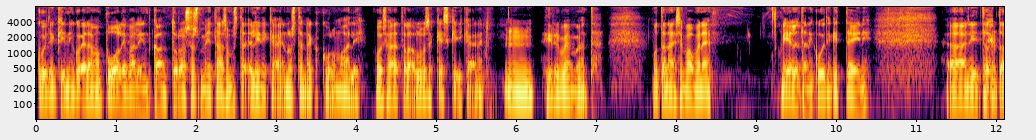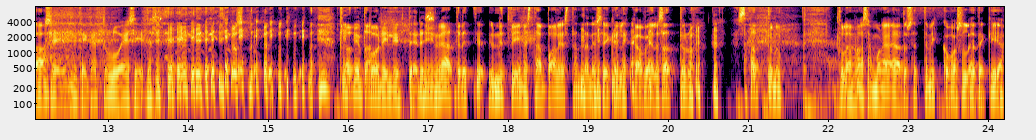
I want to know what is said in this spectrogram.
kuitenkin niin kuin elämän puolivälin kantturoissa, jos mietitään sellaista elinikäennusten näkökulmaa, eli voisi ajatella olevansa keski-ikäinen. Mm. Hirveän myöntää. Mutta näin se vaan menee mieleltäni kuitenkin teini. Ää, niin tota... Se ei ole mitenkään tullut esiin tässä. Just, totta. Podin yhteydessä. Niin, mä ajattelin, että nyt viimeistään paljastan tämän, jos ei kellekään vielä sattunut, sattunut tulemaan semmoinen ajatus, että Mikko voisi olla jotenkin ja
